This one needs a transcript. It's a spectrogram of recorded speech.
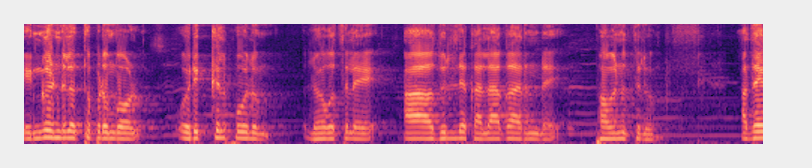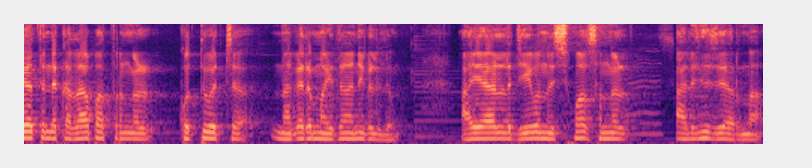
ഇംഗ്ലണ്ടിലെത്തപ്പെടുമ്പോൾ ഒരിക്കൽ പോലും ലോകത്തിലെ ആ അതുല്യ കലാകാരന്റെ ഭവനത്തിലും അദ്ദേഹത്തിന്റെ കഥാപാത്രങ്ങൾ കൊത്തുവച്ച നഗരമൈതാനികളിലും അയാളുടെ ജീവനിശ്വാസങ്ങൾ അലിഞ്ഞു ചേർന്ന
